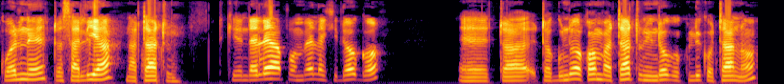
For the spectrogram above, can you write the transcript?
Kwa nne tutasalia na tatu. Tukiendelea hapo mbele kidogo e, tutagundua kwamba tatu ni ndogo kuliko tano.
